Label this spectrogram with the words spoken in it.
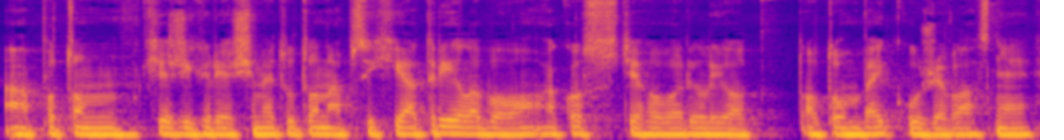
a potom tiež ich riešime tuto na psychiatrii, lebo ako ste hovorili o, o tom veku, že vlastne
